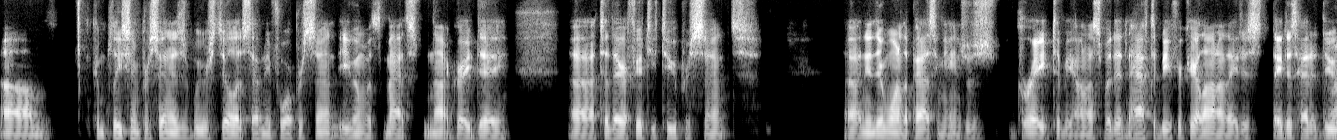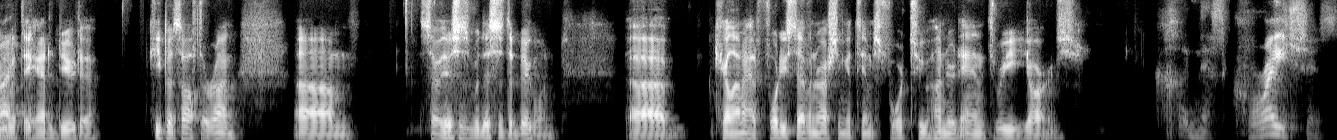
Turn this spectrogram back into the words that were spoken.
Um, completion percentage, we were still at 74%, even with Matt's not great day, uh, to their 52%. Uh, neither one of the passing games was great, to be honest, but it didn't have to be for Carolina. They just they just had to do Right. what they had to do to keep us off the run. Um, so this is this is the big one. Uh, Carolina had 47 rushing attempts for 203 yards, Goodness gracious.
